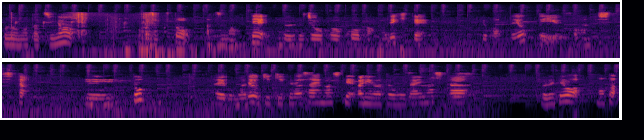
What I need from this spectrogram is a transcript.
子供たちの家族と集まって、いろいろ情報交換もできて、よかったよっていうお話でした。えーと、最後までお聴きくださいましてありがとうございました。それでは、また。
